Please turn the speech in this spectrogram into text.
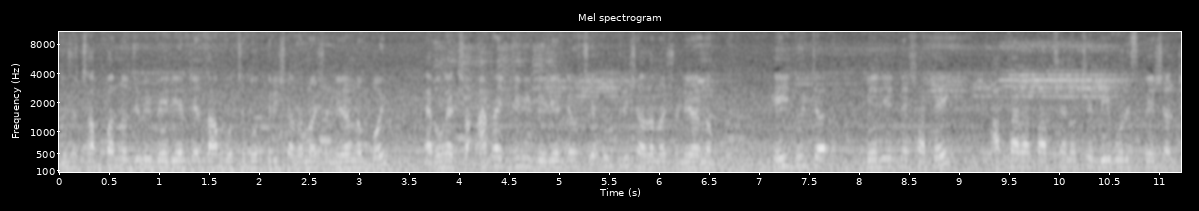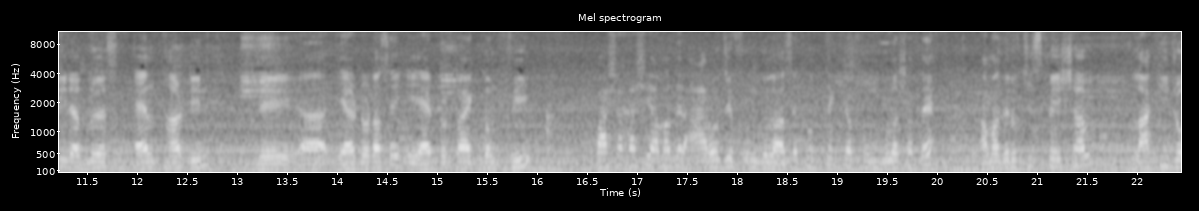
দুশো ছাপ্পান্ন জিবি ভেরিয়েন্টের দাম হচ্ছে বত্রিশ হাজার নয়শো নিরানব্বই এবং একশো আঠাশ জিবি ভেরিয়েন্টে হচ্ছে উনত্রিশ হাজার নয়শো নিরানব্বই। এই দুইটা ভেরিয়েন্টের সাথেই আপনারা পাচ্ছেন হচ্ছে ভিভোর special T W S L thirteen যে এয়ারডট আছে, এই এয়ারডটটা একদম ফ্রি পাশাপাশি আমাদের আরও যে ফোনগুলো আছে, প্রত্যেকটা ফোনগুলোর সাথে আমাদের হচ্ছে স্পেশাল লাকি ড্র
